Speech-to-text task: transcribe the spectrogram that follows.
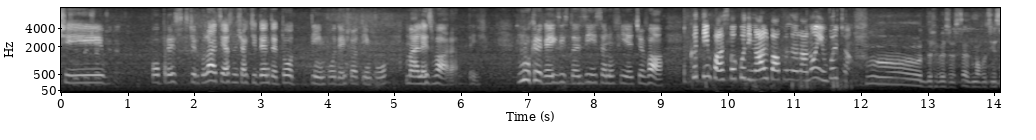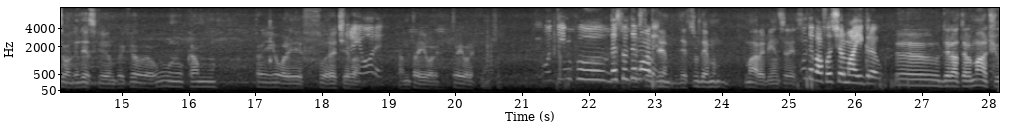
și opresc circulația, sunt și accidente tot timpul, deci tot timpul, mai ales vara. Deci nu cred că există zi să nu fie ceva. Cât timp ați făcut din Alba până la noi, în Vâlcea? Puh, trebuie să stai mai puțin să mă gândesc. Pe că unul cam 3 ore fără ceva. 3 ore. Cam 3 ore. 3 ore. Un timp uh, destul de Destul mare. de, destul de mare, bineînțeles. Unde v-a fost cel mai greu? Uh, De la Tălmaciu,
